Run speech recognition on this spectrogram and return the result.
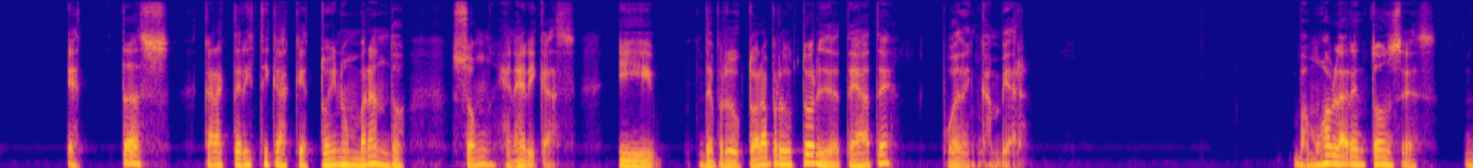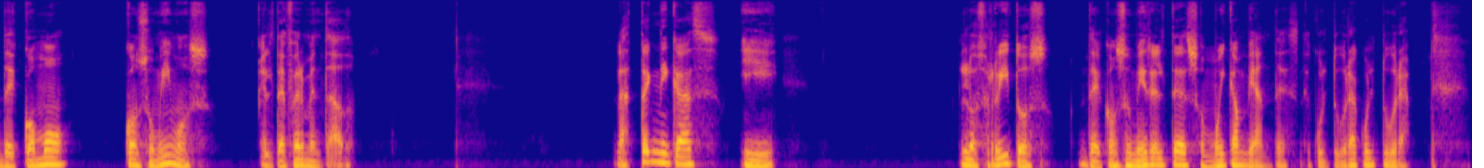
estas características que estoy nombrando son genéricas y de productor a productor y de TAT pueden cambiar. Vamos a hablar entonces de cómo consumimos el té fermentado. Las técnicas y los ritos de consumir el té son muy cambiantes de cultura a cultura,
